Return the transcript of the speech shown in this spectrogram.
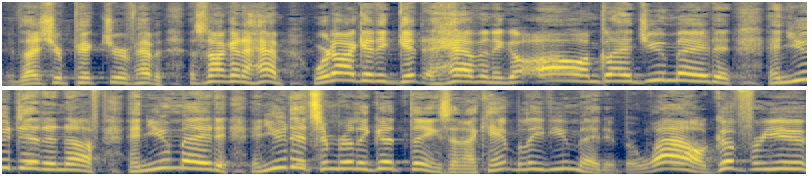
If that's your picture of heaven, that's not going to happen. We're not going to get to heaven and go, Oh, I'm glad you made it, and you did enough, and you made it, and you did some really good things, and I can't believe you made it. But wow, good for you.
